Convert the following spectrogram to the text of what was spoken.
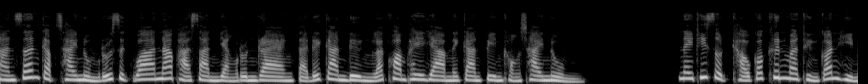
หานเซินกับชายหนุ่มรู้สึกว่าหน้าผาสั่นอย่างรุนแรง แต่ด้วยการดึงและความพยายามในการปีนของชายหนุ่ม ในที่สุดเขาก็ขึ้นมาถึงก้อนหิน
